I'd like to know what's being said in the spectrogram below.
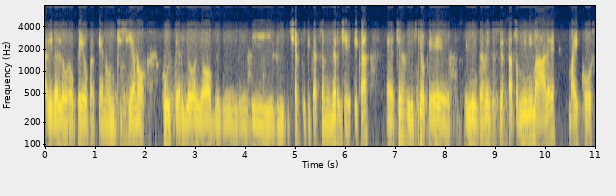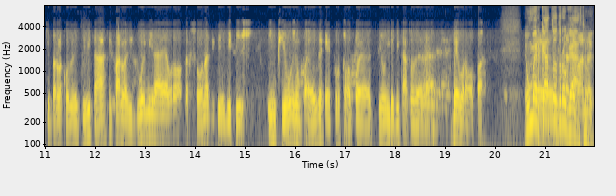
a livello europeo perché non ci siano ulteriori obblighi di, di- di- certificazione energetica, eh, c'è il rischio che l'intervento sia stato minimale, ma i costi per la collettività, si parla di 2.000 euro a persona di debiti in più in un paese che purtroppo è più indebitato del- d'Europa. È un mercato Eh, drogato. Vanno,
